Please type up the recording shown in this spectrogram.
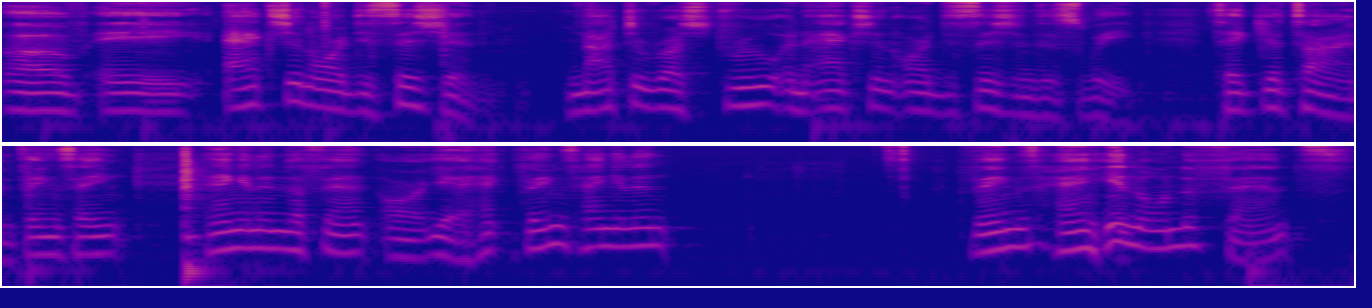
of a action or decision, not to rush through an action or decision this week. Take your time. Things hang hanging in the fence, or yeah, ha- things hanging in, things hanging on the fence.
